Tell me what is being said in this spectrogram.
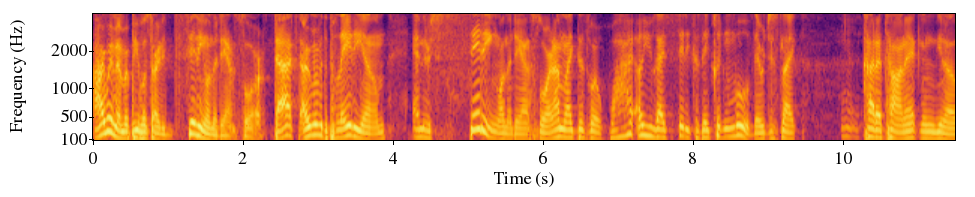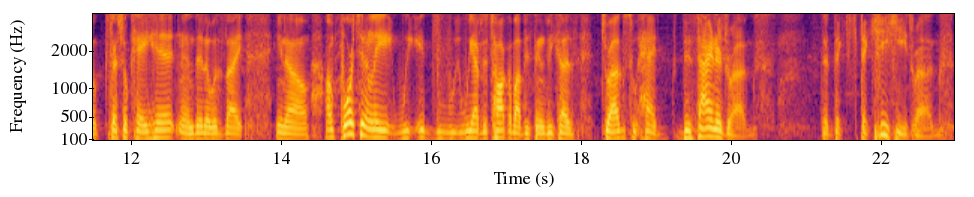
I remember people started sitting on the dance floor. That's I remember the Palladium, and they're sitting on the dance floor, and I'm like, this going, why are you guys sitting? Because they couldn't move. They were just like catatonic and you know special K hit and then it was like you know unfortunately we it, we- have to talk about these things because drugs who had designer drugs the, the the kiki drugs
